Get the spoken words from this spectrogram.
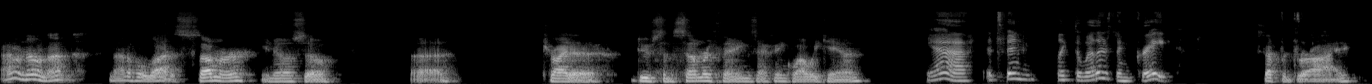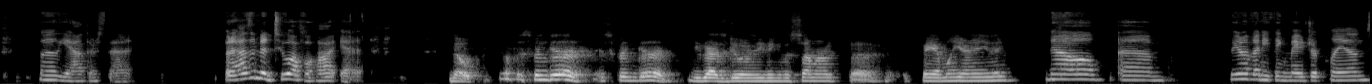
I don't know. Not not a whole lot of summer, you know, so uh try to do some summer things, I think, while we can. Yeah, it's been like the weather's been great. Except for dry. Well, yeah, there's that. But it hasn't been too awful hot yet. Nope. Nope, it's been good. It's been good. You guys doing anything in the summer with the family or anything? No. Um we don't have anything major planned.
